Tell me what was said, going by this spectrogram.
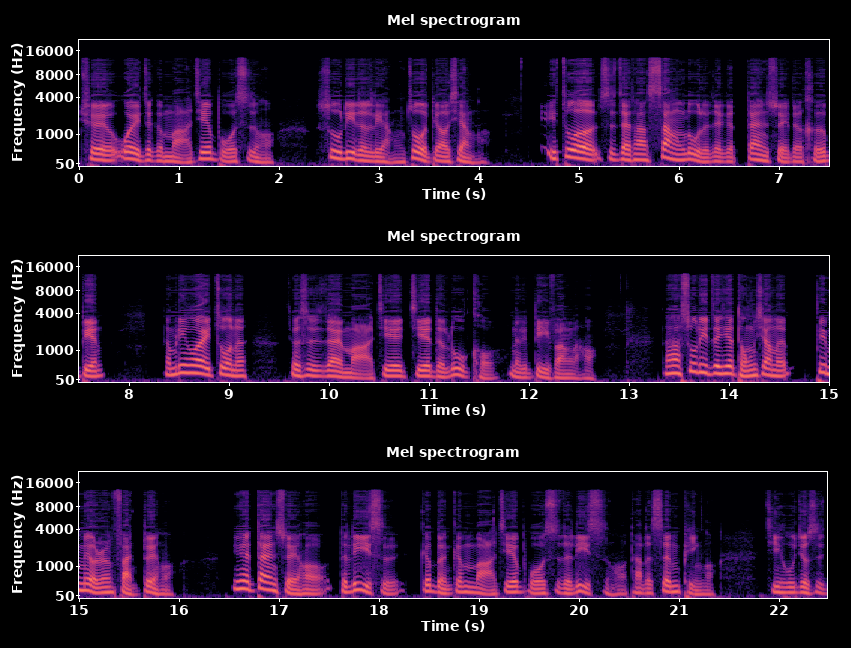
却为这个马街博士哦。树立了两座雕像啊，一座是在他上路的这个淡水的河边，那么另外一座呢，就是在马街街的路口那个地方了哈。那树立这些铜像呢，并没有人反对哈，因为淡水哈的历史根本跟马街博士的历史哈，他的生平哦，几乎就是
